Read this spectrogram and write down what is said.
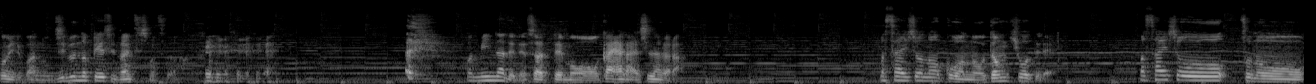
ごめんあの自分のペースに慣れてしまってた。みんなでねそうやってもうガヤガヤしながら、まあ、最初のこのドン・キホーテで、まあ、最初その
